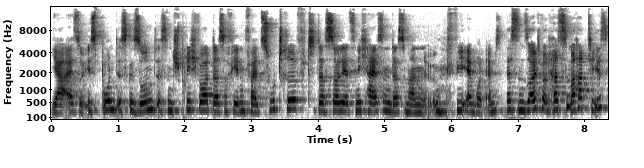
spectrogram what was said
Ja, also ist bunt, ist gesund, ist ein Sprichwort, das auf jeden Fall zutrifft. Das soll jetzt nicht heißen, dass man irgendwie M&M's essen sollte oder Smarties,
